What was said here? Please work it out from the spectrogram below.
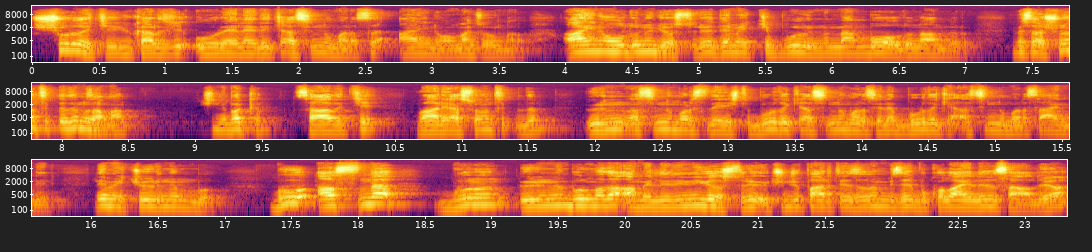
şuradaki yukarıdaki URL'deki asil numarası aynı olmak zorunda. Aynı olduğunu gösteriyor. Demek ki bu ürünün ben bu olduğunu anlıyorum. Mesela şuna tıkladığım zaman şimdi bakın sağdaki varyasyona tıkladım. Ürünün asil numarası değişti. Buradaki asil numarasıyla buradaki asil numarası aynı değil. Demek ki ürünüm bu. Bu aslında bunun ürünü bulmada ameliliğini gösteriyor. Üçüncü parti yazılım bize bu kolaylığı sağlıyor.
